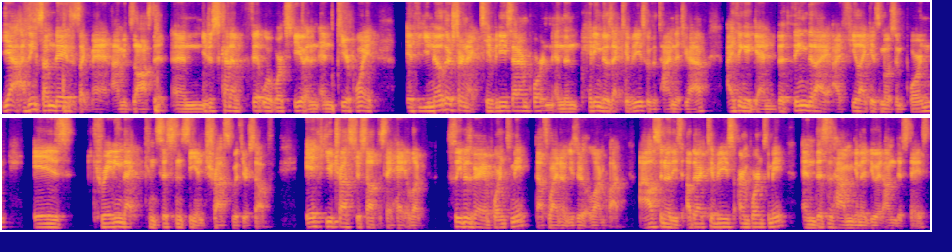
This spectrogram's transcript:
yeah, I think some days it's like, man, I'm exhausted and you just kind of fit what works for you. And, and to your point, if you know there's certain activities that are important and then hitting those activities with the time that you have, I think again, the thing that I, I feel like is most important is creating that consistency and trust with yourself. If you trust yourself to say, hey, look, sleep is very important to me. That's why I don't use your alarm clock. I also know these other activities are important to me, and this is how I'm going to do it on this days.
